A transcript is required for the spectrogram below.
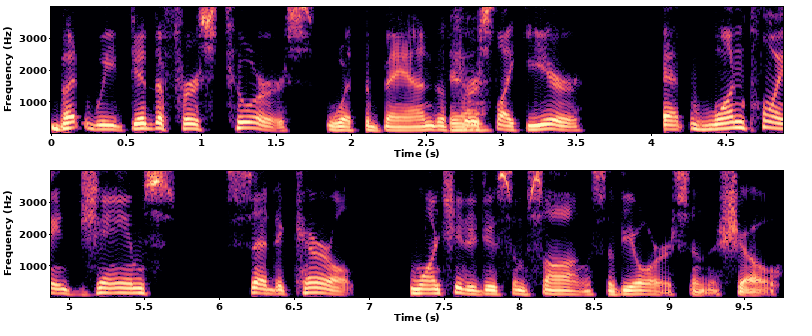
But we did the first tours with the band, the Yeah. first like year. At one point, James said to Carol, want you to do some songs of yours in the show.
